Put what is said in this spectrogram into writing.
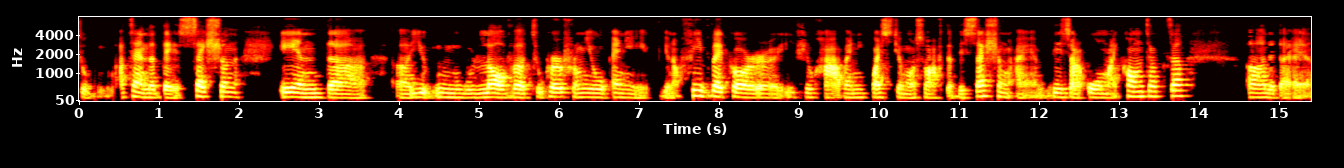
to attend the session. And uh, uh, you would love to hear from you any you know feedback or if you have any question also after this session. I am, these are all my contacts uh, that I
